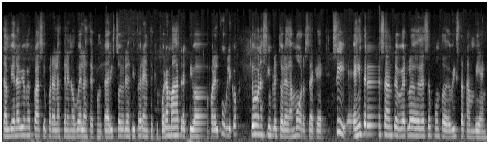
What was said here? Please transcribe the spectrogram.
También había un espacio para las telenovelas de contar historias diferentes que fueran más atractivas para el público que una simple historia de amor. O sea que sí, es interesante verlo desde ese punto de vista también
